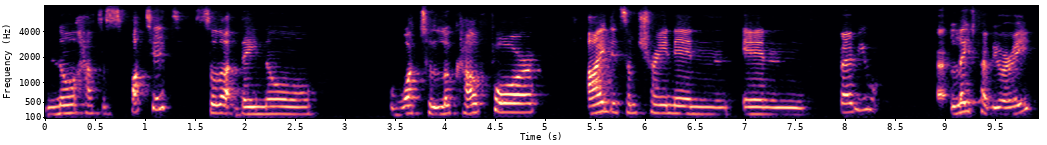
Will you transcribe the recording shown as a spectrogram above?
know how to spot it so that they know what to look out for. I did some training in february uh, late february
